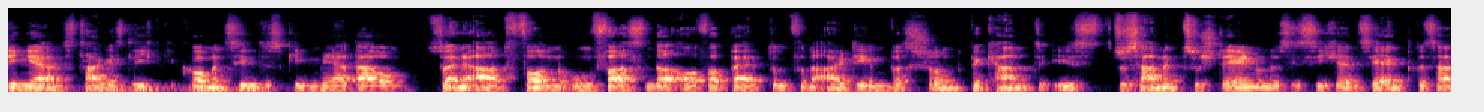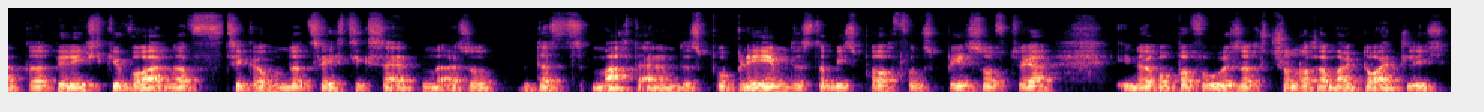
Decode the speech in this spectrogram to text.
Dinge ans Tageslicht gekommen sind. Es ging mehr darum, so eine Art von umfassender Aufarbeitung von all dem, was schon bekannt ist, zusammenzustellen. Und es ist sicher ein sehr interessanter Bericht geworden auf ca. 160 Seiten. Also das macht einem das Problem, dass der Missbrauch von Space-Software in Europa verursacht, schon noch einmal deutlich.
